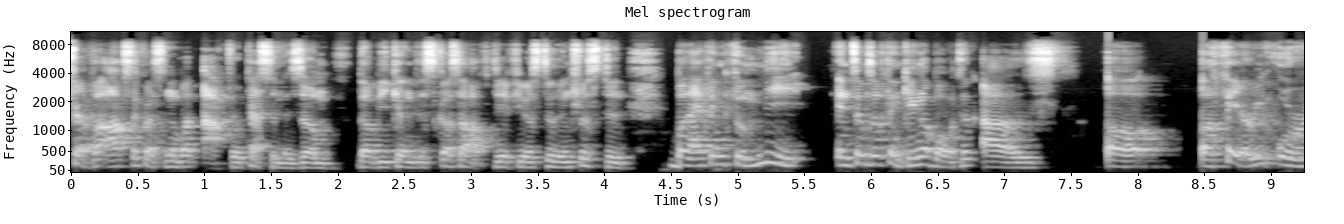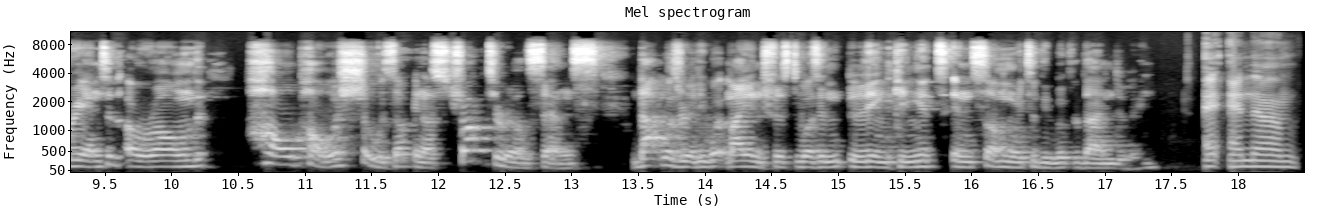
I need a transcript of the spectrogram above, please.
Trevor asked a question about Afro pessimism that we can discuss after if you're still interested. But I think for me, in terms of thinking about it as a, a theory oriented around how power shows up in a structural sense, that was really what my interest was in linking it in some way to the work that I'm doing. And, and um,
